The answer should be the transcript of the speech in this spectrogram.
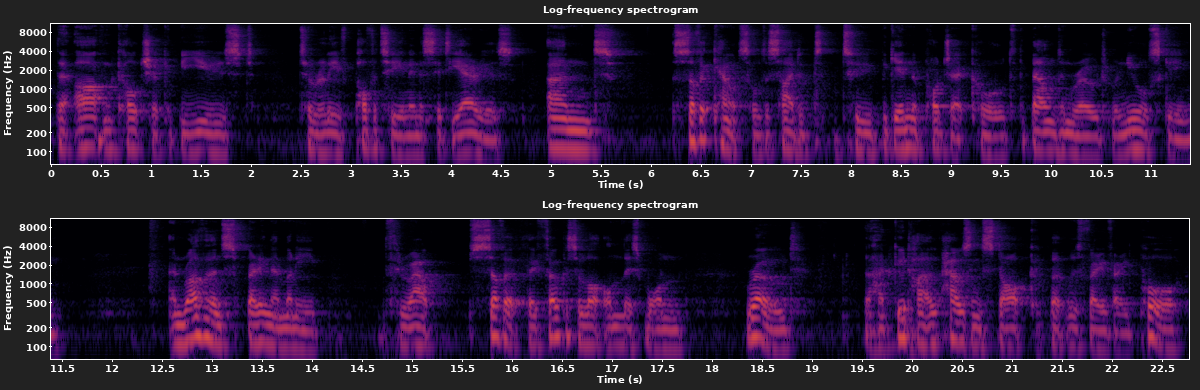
that art and culture could be used to relieve poverty in inner city areas. And Southwark Council decided to begin a project called the Bellenden Road Renewal Scheme. And rather than spreading their money throughout Southwark, they focus a lot on this one road that had good housing stock but was very, very poor,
